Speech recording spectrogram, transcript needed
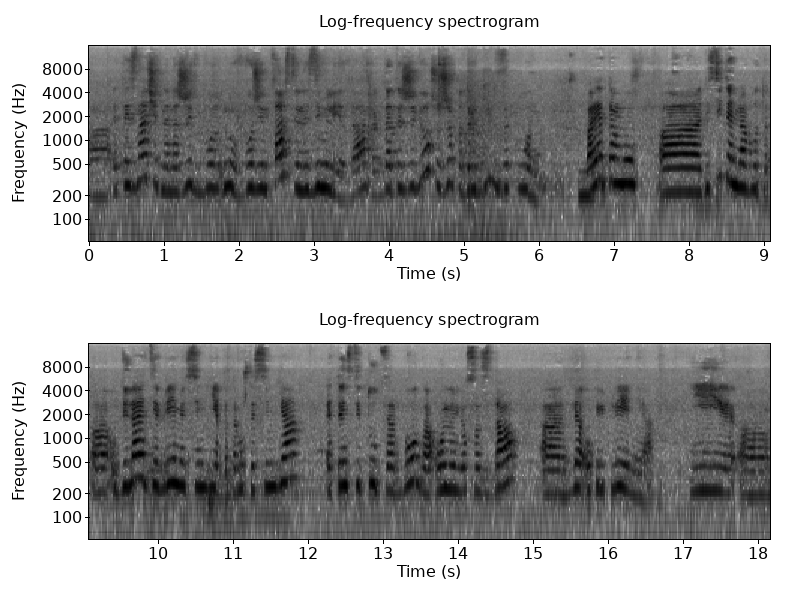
а, это и значит, наверное, жить ну, в Божьем Царстве на земле, да, когда ты живешь уже по другим законам. Поэтому действительно вот уделяйте время семье, потому что семья – это институция Бога, Он ее создал для укрепления и э,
